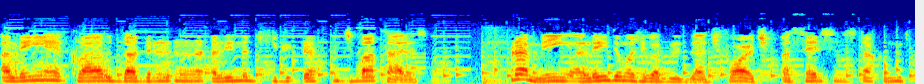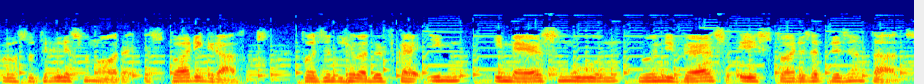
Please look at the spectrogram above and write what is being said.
Além, é claro, da adrenalina de grandes batalhas. Para mim, além de uma jogabilidade forte, a série se destaca muito pela sua trilha sonora, história e gráficos, fazendo o jogador ficar im- imerso no, no universo e histórias apresentadas.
